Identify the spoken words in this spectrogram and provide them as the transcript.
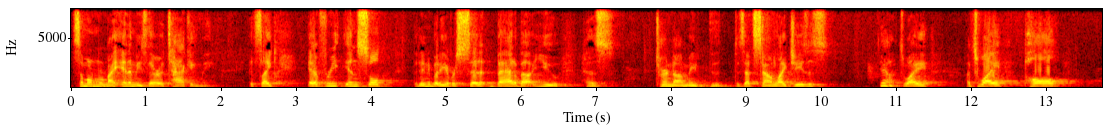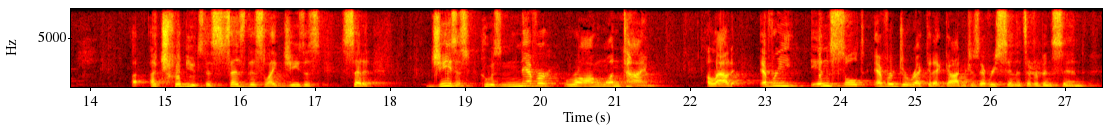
Some of them were my enemies, they're attacking me. It's like every insult that anybody ever said bad about you has turned on me. Does that sound like Jesus? Yeah, that's why, that's why Paul uh, attributes this, says this like Jesus said it. Jesus, who was never wrong one time, allowed every insult ever directed at God, which is every sin that's ever been sinned,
